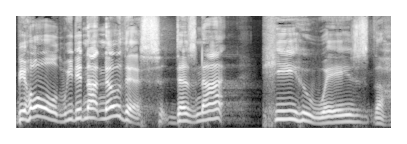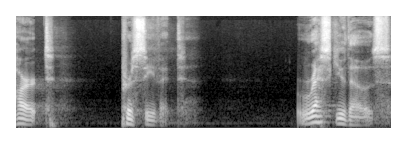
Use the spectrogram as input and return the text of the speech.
Behold, we did not know this, does not he who weighs the heart perceive it. Rescue those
